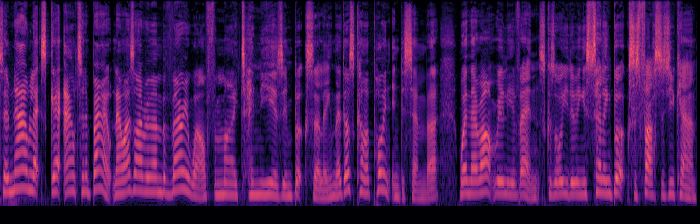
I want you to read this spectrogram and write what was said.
So now let's get out and about. Now, as I remember very well from my 10 years in bookselling, there does come a point in December when there aren't really events because all you're doing is selling books as fast as you can.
